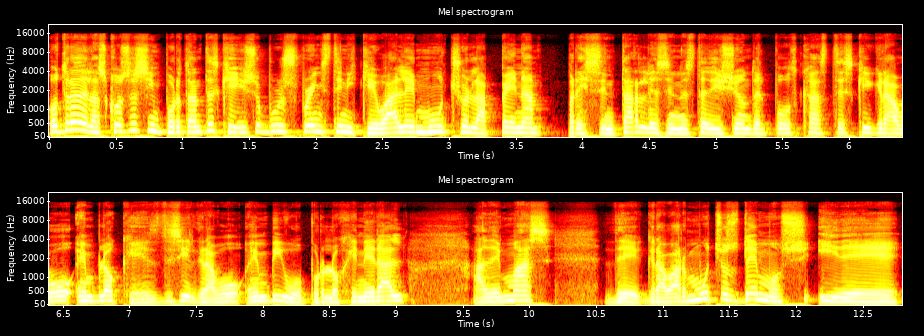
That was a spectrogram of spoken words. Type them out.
Otra de las cosas importantes que hizo Bruce Springsteen y que vale mucho la pena presentarles en esta edición del podcast es que grabó en bloque, es decir, grabó en vivo. Por lo general, además de grabar muchos demos y de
